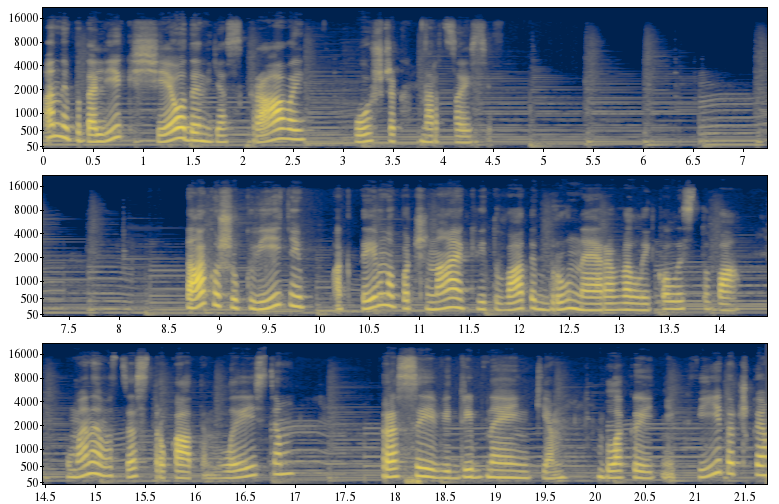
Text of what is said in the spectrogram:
А неподалік ще один яскравий кущик нарцисів. Також у квітні активно починає квітувати брунера великолистова. У мене це строкатим листям, красиві, дрібненькі, блакитні квіточки.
